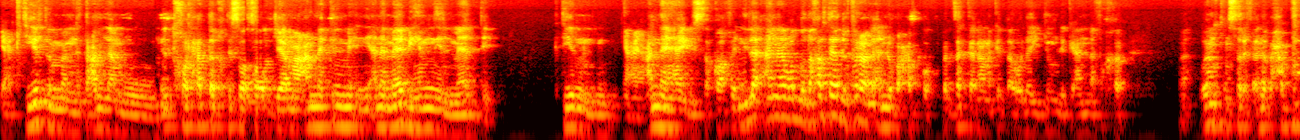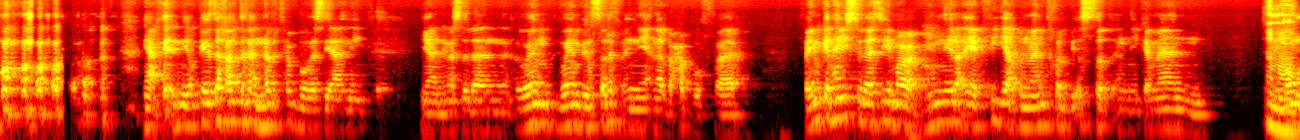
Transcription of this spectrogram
يعني كثير لما بنتعلم وندخل حتى باختصاصات جامعة عندنا كلمة إني أنا ما بيهمني المادة. كثير يعني عندنا هاي الثقافة إني لا أنا والله دخلت هذا الفرع لأنه بحبه. بتذكر أنا كنت أقول هي الجمله كأنها فخر. وين تنصرف؟ أنا بحبه. يعني إني okay دخلت لأنه بتحبه بس يعني يعني مثلا وين وين بينصرف؟ إني أنا بحبه. ف فيمكن هي الثلاثية ما بهمني رأيك فيها قبل ما ندخل بقصة إني كمان تمام.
